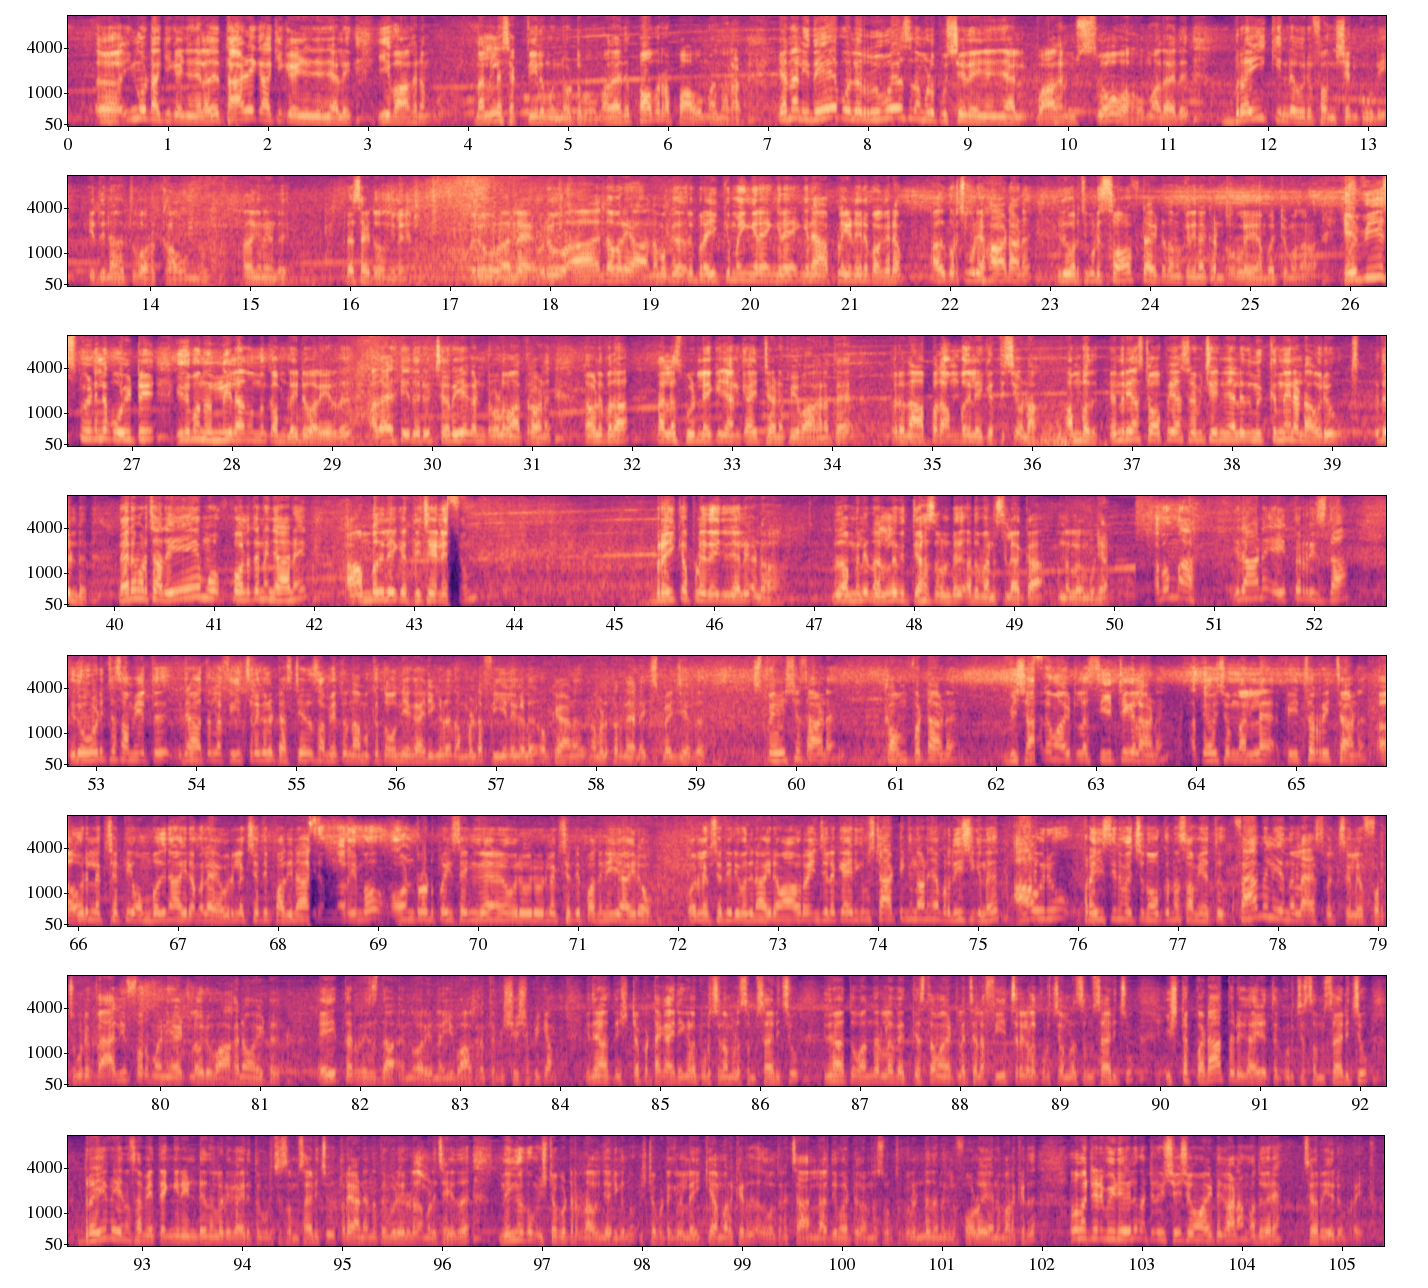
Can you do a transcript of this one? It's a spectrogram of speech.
ഇങ്ങോട്ടാക്കി കഴിഞ്ഞ് കഴിഞ്ഞാൽ അതായത് താഴേക്ക് ആക്കി കഴിഞ്ഞ് കഴിഞ്ഞാൽ ഈ വാഹനം നല്ല ശക്തിയിൽ മുന്നോട്ട് പോകും. അതായത് പവർ അപ്പ് ആവും എന്നുള്ളതാണ്. എന്നാൽ ഇതേപോലെ റിവേഴ്സ് നമ്മൾ പുഷ് ചെയ്ത് കഴിഞ്ഞ് കഴിഞ്ഞാൽ വാഹനം സ്ലോ ആവും. അതായത് ബ്രേക്കിന്റെ ഒരു ഫങ്ഷൻ കൂടി ഇതിനകത്ത് വർക്കാവും എന്നുള്ളതാണ്. അതെങ്ങനെയുണ്ട്? രസമായിട്ട് തോന്നിയില്ലേ? ഒരു അല്ലേ ഒരു എന്താ പറയുക നമുക്ക് ബ്രേക്കുമ്പോൾ ഇങ്ങനെ ഇങ്ങനെ ഇങ്ങനെ അപ്ലൈ ചെയ്യുന്നതിന് പകരം അത് കുറച്ചും കൂടി ഹാർഡാണ് ഇത് കുറച്ചും കൂടി സോഫ്റ്റ് ആയിട്ട് നമുക്ക് ഇതിനെ കൺട്രോൾ ചെയ്യാൻ പറ്റുമെന്നാണ്. ഹെവി സ്പീഡിൽ പോയിട്ട് ഇതിപ്പോൾ നിന്നില്ല എന്നൊന്നും കംപ്ലൈന്റ് പറയരുത്. അതായത് ഇതൊരു ചെറിയ കൺട്രോൾ മാത്രമാണ്. നമ്മളിപ്പോൾ ഇതാ നല്ല സ്പീഡിലേക്ക് ഞാൻ കയറ്റുകയാണ് ഇപ്പോൾ ഈ വാഹനത്തെ. ഒരു നാൽപ്പത് അമ്പതിലേക്ക് എത്തിച്ചുകൊണ്ടാ അമ്പത്. എന്നിട്ട് ഞാൻ സ്റ്റോപ്പ് ചെയ്യാൻ ശ്രമിച്ചു കഴിഞ്ഞാൽ ഇത് നിൽക്കുന്നതിനുണ്ടാവും ഒരു ഇതുണ്ട്. നേരെ മറിച്ച് അതേ പോലെ തന്നെ ഞാൻ അമ്പതിലേക്ക് എത്തിച്ചതിന് ശേഷം ബ്രേക്ക് അപ്ലൈ ചെയ്ത് കഴിഞ്ഞാൽ ഉണ്ടോ ഇത് തമ്മിൽ നല്ല വ്യത്യാസമുണ്ട് അത് മനസ്സിലാക്കുക എന്നുള്ളതും കൂടിയാണ്. അപ്പം ഇതാണ് എയ്ത്തർ റിസ്ദ. ഇത് ഓടിച്ച സമയത്ത് ഇതിനകത്തുള്ള ഫീച്ചറുകൾ ടെസ്റ്റ് ചെയ്ത സമയത്ത് നമുക്ക് തോന്നിയ കാര്യങ്ങൾ നമ്മളുടെ ഫീലുകൾ ഒക്കെയാണ് നമ്മൾ ഇത്ര നേരം എക്സ്പ്ലെയിൻ ചെയ്തത്. സ്പേഷ്യസ് ആണ് കംഫർട്ടാണ് വിശാലമായിട്ടുള്ള സീറ്റുകളാണ് അത്യാവശ്യം നല്ല ഫീച്ചർ റിച്ച് ആണ് ഒരു ലക്ഷത്തി ഒമ്പതിനായിരം അല്ലെ? ഒരു ലക്ഷത്തി പതിനായിരം എന്ന് പറയുമ്പോൾ ഓൺ റോഡ് പ്രൈസ് എങ്ങനെ ഒരു ഒരു ലക്ഷത്തി പതിനയ്യായിരോ ഒരു ലക്ഷത്തി ഇരുപതിനായിരം ആ റേഞ്ചിലൊക്കെ ആയിരിക്കും സ്റ്റാർട്ടിംഗ് എന്നാണ് ഞാൻ പ്രതീക്ഷിക്കുന്നത്. ആ ഒരു പ്രൈസിന് വെച്ച് നോക്കുന്ന സമയത്ത് ഫാമിലി എന്നുള്ള ആസ്പെക്ട്സിൽ കുറച്ചുകൂടി വാല്യൂ ഫോർ മണി ആയിട്ടുള്ള ഒരു വാഹനമായിട്ട് എയ്ത്തർ റിസ്ദ എന്ന് പറയുന്ന ഈ വാഹനത്തെ വിശേഷിപ്പിക്കാം. ഇതിനകത്ത് ഇഷ്ടപ്പെട്ട കാര്യങ്ങളെക്കുറിച്ച് നമ്മൾ സംസാരിച്ചു. ഇതിനകത്ത് വന്നിട്ടുള്ള വ്യത്യസ്തമായിട്ടുള്ള ചില ഫീച്ചറുകളെ കുറിച്ച് നമ്മൾ സംസാരിച്ചു. ഇഷ്ടപ്പെടാത്തൊരു കാര്യത്തെക്കുറിച്ച് സംസാരിച്ചു. ഡ്രൈവ് ചെയ്യുന്ന സമയത്ത് എങ്ങനെയുണ്ട് എന്നുള്ളൊരു കാര്യത്തെക്കുറിച്ച് സംസാരിച്ചു. ഇത്രയാണ് ഇന്നത്തെ വീഡിയോയിലൂടെ നമ്മൾ ചെയ്തത്. നിങ്ങൾക്കും ഇഷ്ടപ്പെട്ടിട്ടുണ്ടാവും വിചാരിക്കുന്നു. ഇഷ്ടപ്പെട്ടെങ്കിൽ ലൈക്ക് ചെയ്യാൻ മറക്കരുത്. അതുപോലെ തന്നെ ചാനൽ ആദ്യമായിട്ട് കാണുന്ന സുഹൃത്തുക്കൾ ഉണ്ടെന്നുണ്ടെങ്കിൽ ഫോളോ ചെയ്യാനും മറക്കരുത്. അപ്പോൾ മറ്റൊരു വീഡിയോയിൽ മറ്റൊരു വിശേഷവുമായിട്ട് കാണാം. അതുവരെ ചെറിയൊരു ബ്രേക്ക്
